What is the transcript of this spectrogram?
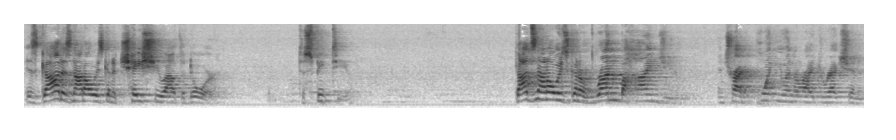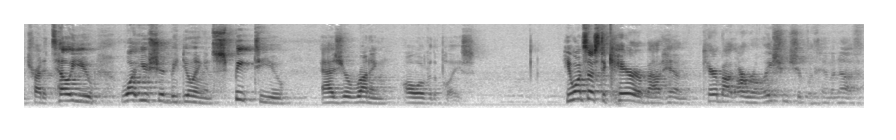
is God is not always going to chase you out the door to speak to you. God's not always going to run behind you and try to point you in the right direction and try to tell you what you should be doing and speak to you as you're running all over the place. He wants us to care about Him, care about our relationship with Him enough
